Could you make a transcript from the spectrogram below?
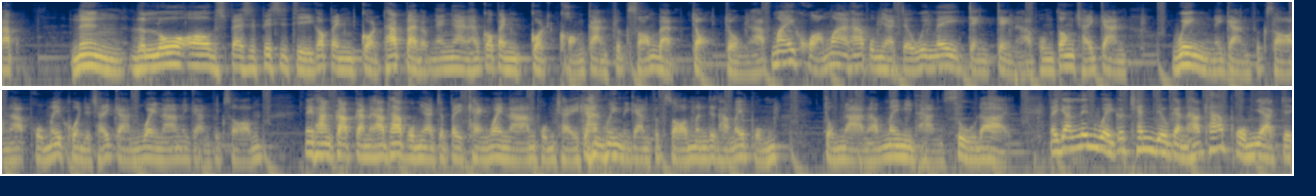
ครับ 1. the law of specificity ก็เป็นกฎถ้าแปลแบบง่ายๆนะครับ ก็เป็นกฎของการฝึกซ้อมแบบเจาะจงนะครับ ไม่ความว่าถ้าผมอยากจะวิ่งได้เก่งๆนะครับ ผมต้องใช้การวิ่งในการฝึกซ้อมนะครับ ผมไม่ควรจะใช้การว่ายน้ำในการฝึกซ้อม ในทางกลับกันนะครับ ถ้าผมอยากจะไปแข่งว่ายน้ำผมใช้การวิ่งในการฝึกซ้อม มันจะทำให้ผม จมน้ำนะครับไม่มีทางสู้ได้ ในการเล่นเวทก็เช่นเดียวกันนะครับ ถ้าผมอยากจะ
